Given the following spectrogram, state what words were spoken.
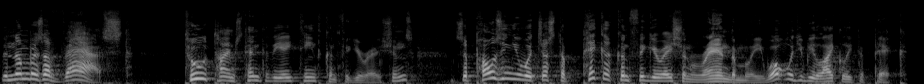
The numbers are vast. 2 times 10 to the 18th configurations. Supposing you were just to pick a configuration randomly, what would you be likely to pick?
